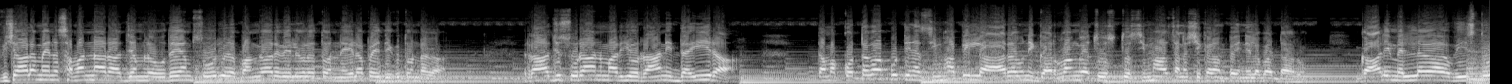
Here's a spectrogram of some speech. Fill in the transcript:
విశాలమైన సమన్న రాజ్యంలో ఉదయం సూర్యుడు బంగారు వెలుగులతో నేలపై దిగుతుండగా రాజు సురాన్ మరియు రాణి దయీరా తమ కొత్తగా పుట్టిన సింహపిల్ల ఆరవ్ని గర్వంగా చూస్తూ సింహాసన శిఖరంపై నిలబడ్డారు. గాలి మెల్లగా వీస్తూ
